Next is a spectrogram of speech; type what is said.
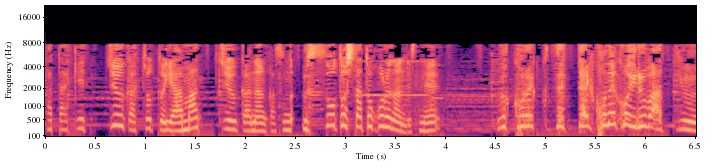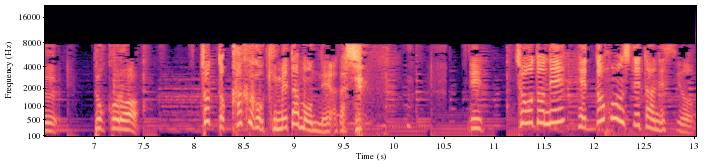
畑っちゅうか、ちょっと山っちゅうかなんかそのうっそうとしたところなんですね。うわ、これ絶対子猫いるわっていうところ。ちょっと覚悟決めたもんね、私。で、ちょうどね、ヘッドホンしてたんですよ。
